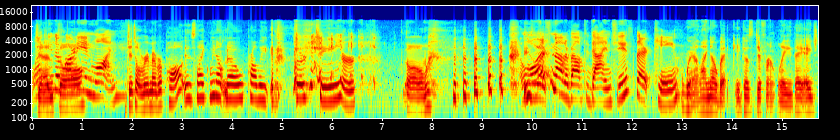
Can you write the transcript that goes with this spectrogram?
The Gentle. party in one. Gentle, remember, Paul is like, we don't know, probably 13 or oh Laura's like- not about to die, and she's 13. well i know but it goes differently they age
